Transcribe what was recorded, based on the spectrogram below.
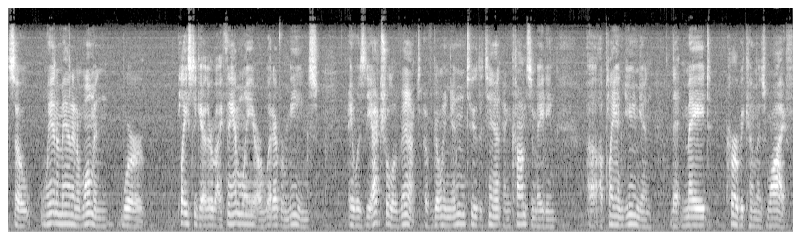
So when a man and a woman were placed together by family or whatever means, it was the actual event of going into the tent and consummating uh, a planned union that made her become his wife.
